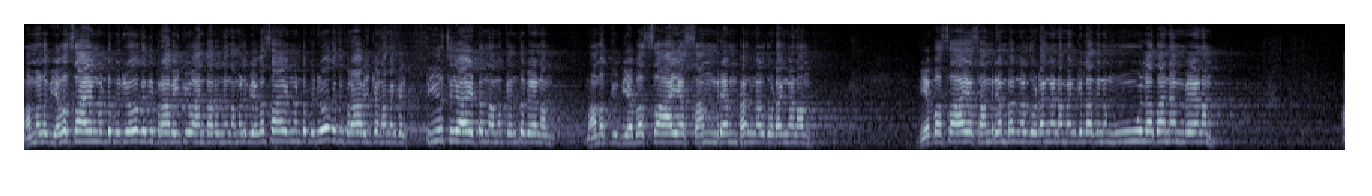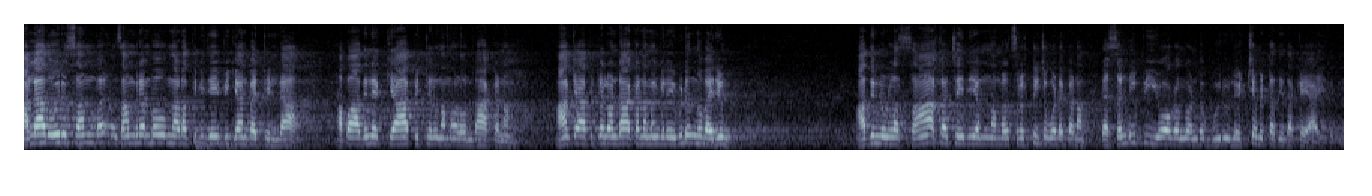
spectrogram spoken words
നമ്മൾ വ്യവസായം കൊണ്ട് പുരോഗതി പ്രാപിക്കുവാൻ പറഞ്ഞു നമ്മൾ വ്യവസായം കൊണ്ട് പുരോഗതി പ്രാപിക്കണമെങ്കിൽ തീർച്ചയായിട്ടും നമുക്ക് എന്ത് വേണം? നമുക്ക് വ്യവസായ സംരംഭങ്ങൾ തുടങ്ങണം. വ്യവസായ സംരംഭങ്ങൾ തുടങ്ങണമെങ്കിൽ അതിന് മൂലധനം വേണം. അല്ലാതെ ഒരു സംരംഭവും നടത്തി വിജയിപ്പിക്കാൻ പറ്റില്ല. അപ്പോൾ അതിന് ക്യാപിറ്റൽ നമ്മൾ ഉണ്ടാക്കണം. ആ ക്യാപിറ്റൽ ഉണ്ടാക്കണമെങ്കിൽ എവിടുന്ന് വരും? അതിനുള്ള സാഹചര്യം നമ്മൾ സൃഷ്ടിച്ചു കൊടുക്കണം. എസ് എൻ ഡി പി യോഗം കൊണ്ട് ഗുരു ലക്ഷ്യമിട്ടത് ഇതൊക്കെയായിരുന്നു.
